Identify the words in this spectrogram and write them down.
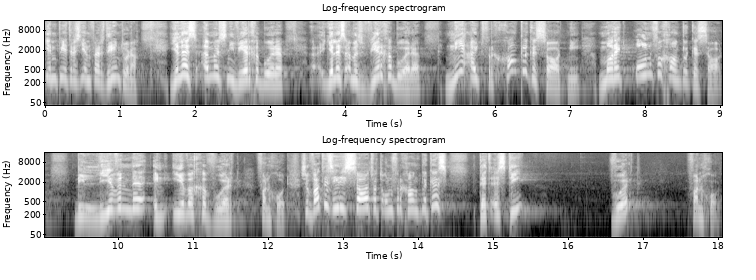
1 Petrus 1 vers 23. Julle is immers nie weergebore, eh, julle is immers weergebore nie uit verganklike saad nie, maar uit onverganklike saad, die lewende en ewige woord van God. So wat is hierdie saad wat onverganklik is? Dit is die woord van God.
